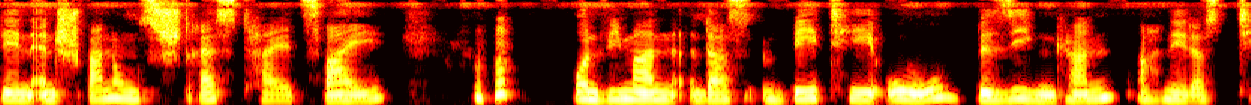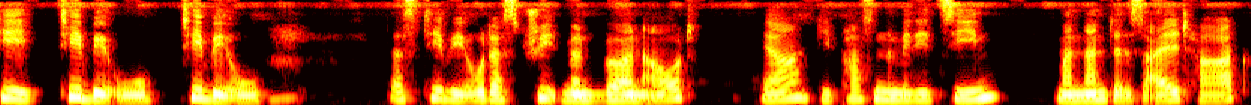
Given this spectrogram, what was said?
den Entspannungsstress Teil 2 und wie man das BTO besiegen kann. Ach nee, das T, TBO, TBO. Das TBO, das Treatment Burnout. Ja, die passende Medizin. Man nannte es Alltag.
